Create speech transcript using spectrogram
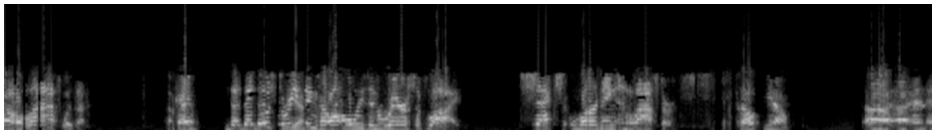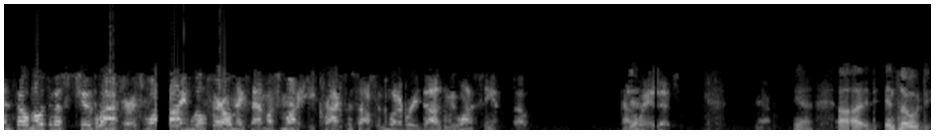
laugh with them. Okay? Th- th- those three Yeah. things are always in rare supply. Sex, learning, and laughter. So, you know, uh, uh, and, and so most of us choose laughter. It's why Will Ferrell makes that much money. He cracks us up in whatever he does, and we want to see him. So, kind of Yeah. the way it is. Yeah. Yeah. Uh, and so, d-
